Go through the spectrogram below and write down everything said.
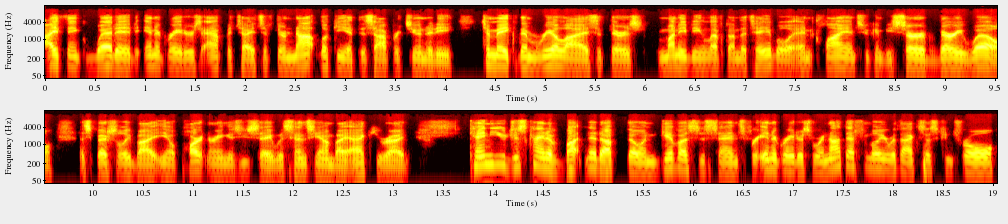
I think, whetted integrators' appetites if they're not looking at this opportunity to make them realize that there's money being left on the table and clients who can be served very well, especially by, you know, partnering, as you say, with Senseon by Accuride. Can you just kind of button it up though and give us a sense for integrators who are not that familiar with access control,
